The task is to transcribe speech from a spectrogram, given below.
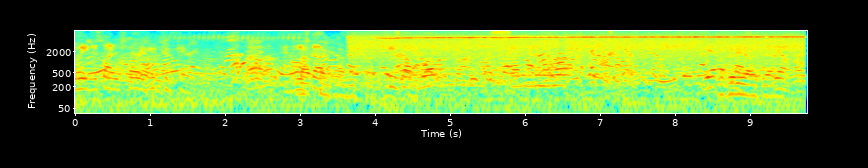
So he decided to start a YouTube channel. And he's About got, same time this started. he's got what? Seven million? Yeah. The videos, yeah. Yeah, like,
